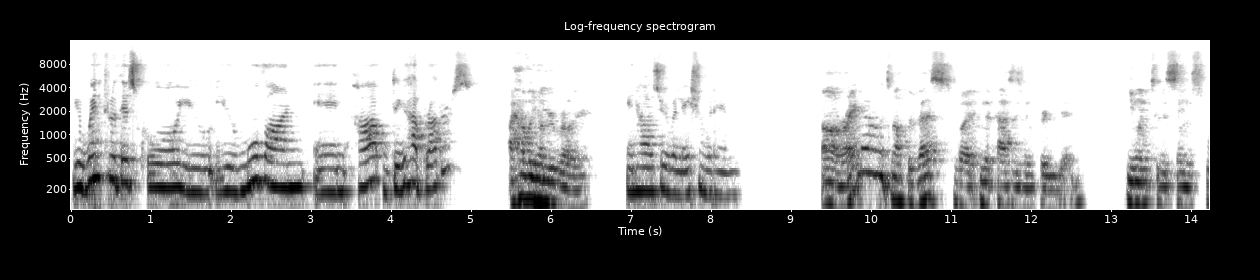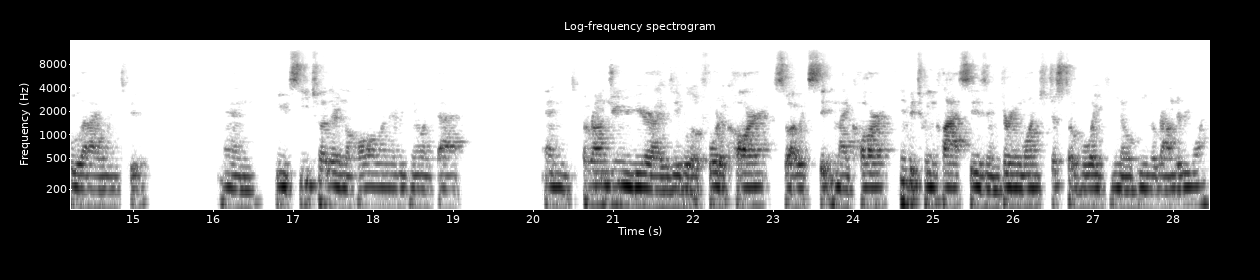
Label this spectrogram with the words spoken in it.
you went through this school. You you move on, and how do you have brothers? I have a younger brother. And how's your relation with him? Uh, right now, it's not the best, but in the past, it's been pretty good. He went to the same school that I went to, and we would see each other in the hall and everything like that. And around junior year, I was able to afford a car, so I would sit in my car in between classes and during lunch just to avoid, you know, being around everyone.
